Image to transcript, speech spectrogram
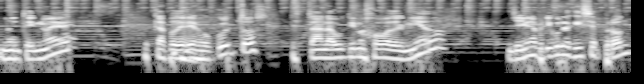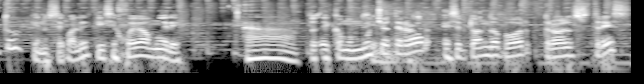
99, está Poderes. Ocultos, está La Última Juego del Miedo, y hay una película que dice Pronto, que no sé cuál es, que dice Juega o Muere. Ah, Entonces, como mucho Sí. terror, exceptuando por Trolls 3,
